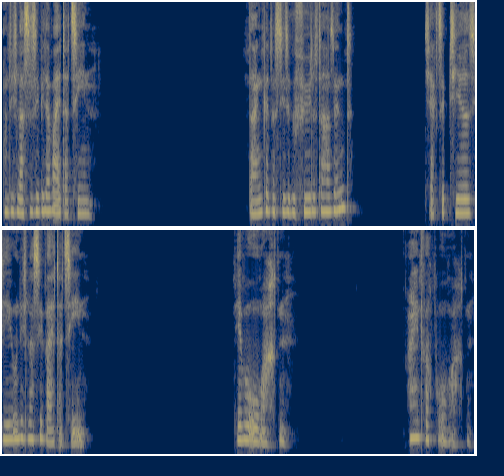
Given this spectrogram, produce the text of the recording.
Und ich lasse sie wieder weiterziehen. Danke, dass diese Gefühle da sind. Ich akzeptiere sie und ich lasse sie weiterziehen. Wir beobachten. Einfach beobachten.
